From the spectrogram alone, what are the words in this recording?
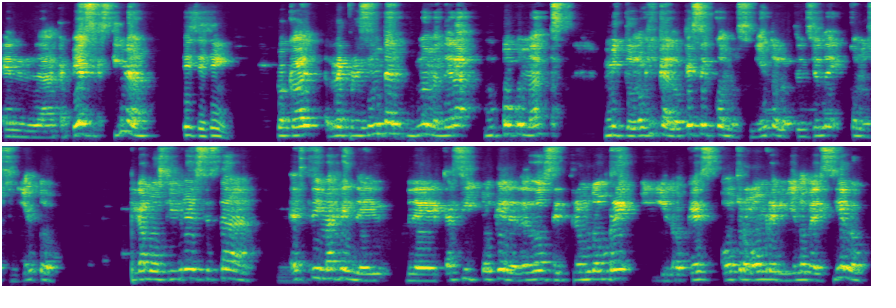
en la Capilla Sixtina. Sí, sí, sí. Lo que representan de una manera un poco más mitológica lo que es el conocimiento, la obtención de conocimiento. Digamos, tienes esta, esta imagen de, de casi toque de dedos entre un hombre y lo que es otro hombre viniendo del cielo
